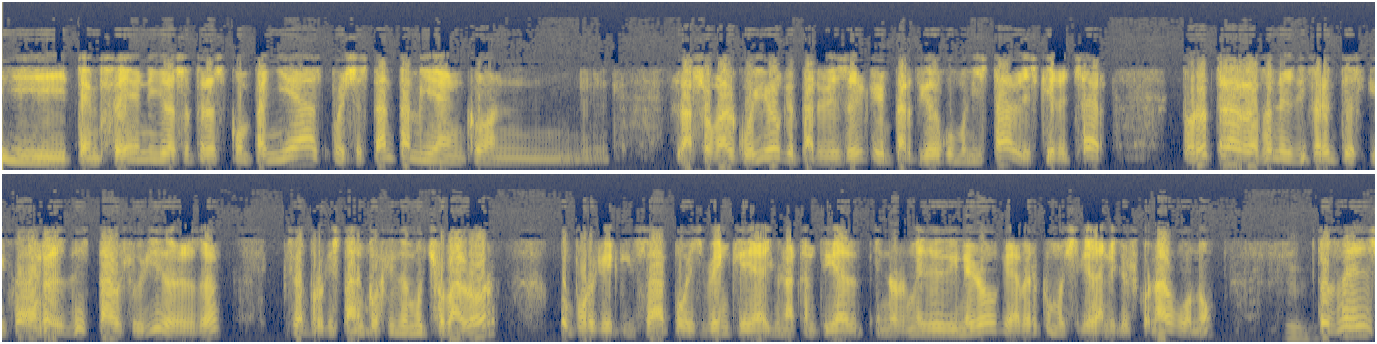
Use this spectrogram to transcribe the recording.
y Tencent y las otras compañías pues están también con la soga al cuello que parece ser que el Partido Comunista les quiere echar por otras razones diferentes quizás de Estados Unidos, ¿no? Quizá porque están cogiendo mucho valor o porque quizá pues ven que hay una cantidad enorme de dinero que a ver cómo se quedan ellos con algo, ¿no? Mm. Entonces,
